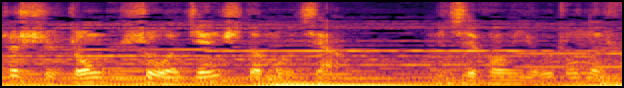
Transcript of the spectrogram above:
这始终是我坚持的梦想。李启峰由衷地说：“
